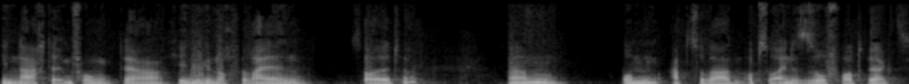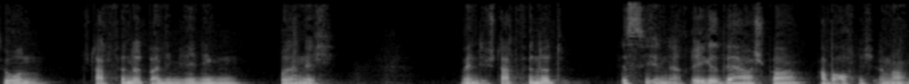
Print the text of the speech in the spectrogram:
die nach der Impfung derjenige noch verweilen sollte, ähm, um abzuwarten, ob so eine Sofortreaktion stattfindet bei demjenigen oder nicht. Wenn die stattfindet, ist sie in der Regel beherrschbar, aber auch nicht immer.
